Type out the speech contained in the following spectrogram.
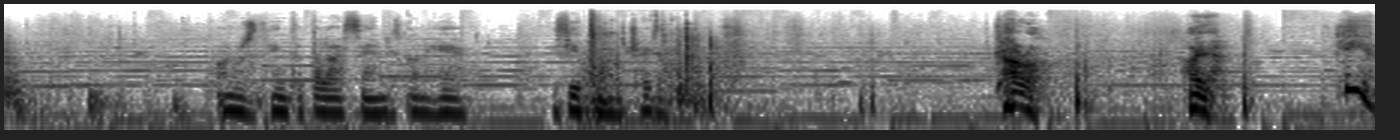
I always think that the last sound he's gonna hear is you pulling the trigger. Carol. Hiya. Liam.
